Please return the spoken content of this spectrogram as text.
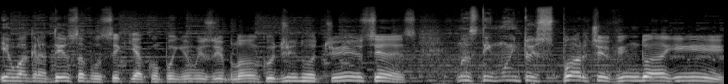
Eu agradeço a você que acompanhou esse bloco de notícias. Mas tem muito esporte vindo aí.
